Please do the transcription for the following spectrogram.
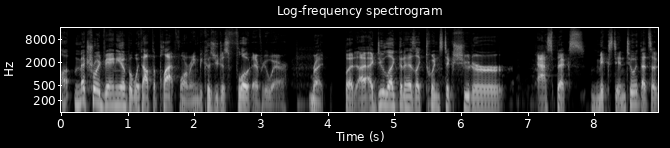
uh, Metroidvania, but without the platforming because you just float everywhere. Right. But I, I do like that it has like twin stick shooter aspects mixed into it. That's a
